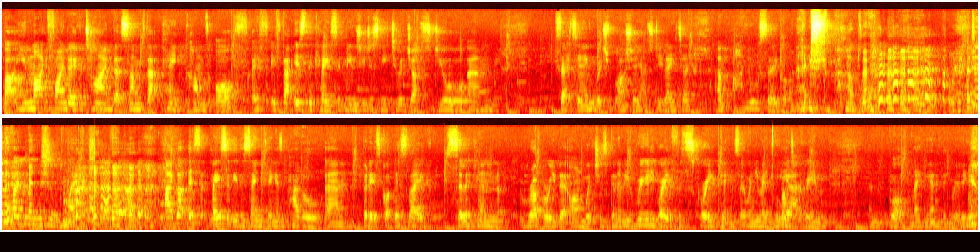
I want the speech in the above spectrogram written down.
But you might find over time that some of that paint comes off. If, if that is the case, it means you just need to adjust your um, setting, which I'll show you how to do later. Um, I also got an extra paddle. I don't know if I've mentioned my extra, but I got this basically the same thing as a paddle, um, but it's got this like silicon rubbery bit on, which is going to be really great for scraping. So when you're making Yeah. And well, making anything really, you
